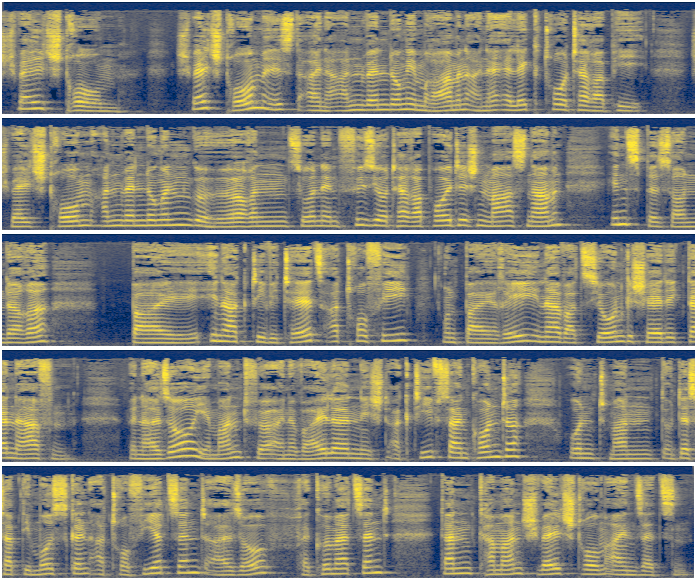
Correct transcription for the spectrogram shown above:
Schwellstrom. Schwellstrom ist eine Anwendung im Rahmen einer Elektrotherapie. Schwellstromanwendungen gehören zu den physiotherapeutischen Maßnahmen, insbesondere bei Inaktivitätsatrophie und bei Reinnervation geschädigter Nerven. Wenn also jemand für eine Weile nicht aktiv sein konnte und man und deshalb die Muskeln atrophiert sind, also verkümmert sind, dann kann man Schwellstrom einsetzen.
